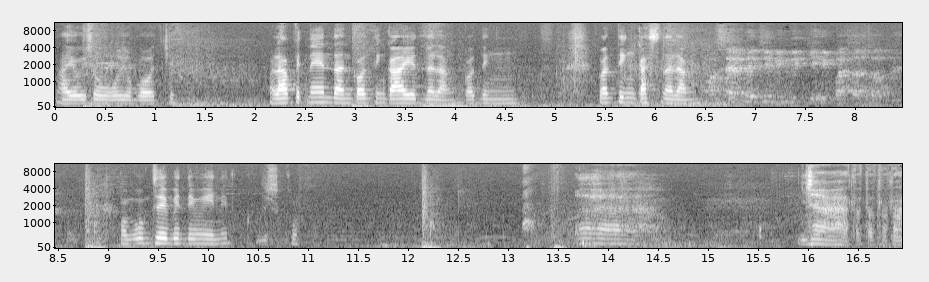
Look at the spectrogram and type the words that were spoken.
Ayaw isuko yung kotse. Malapit na yan, Dan. Konting kayod na lang. Konting... Konting kas na lang. Mag 70 minutes. Diyos ko. Yeah, ta ta ta ta.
